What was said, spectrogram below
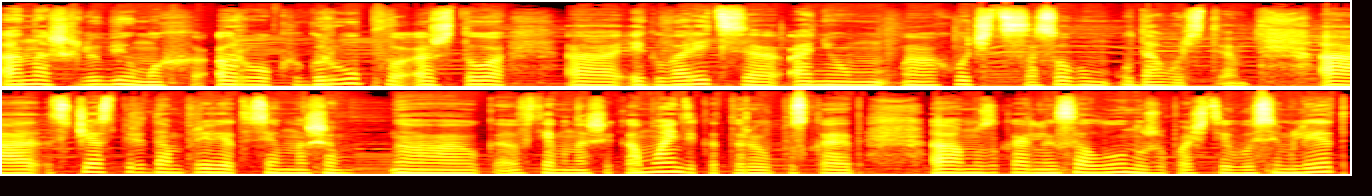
э, наших любимых рок-групп, что э, и говорить о нем э, хочется с особым удовольствием. А сейчас передам привет всем нашим, э, всем нашей команде, которая выпускает э, музыкальный салон уже почти 8 лет.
